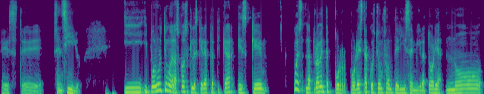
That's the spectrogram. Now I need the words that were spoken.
este, sencillo. Y, por último, de las cosas que les quería platicar es que, pues naturalmente por, por esta cuestión fronteriza y migratoria, no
